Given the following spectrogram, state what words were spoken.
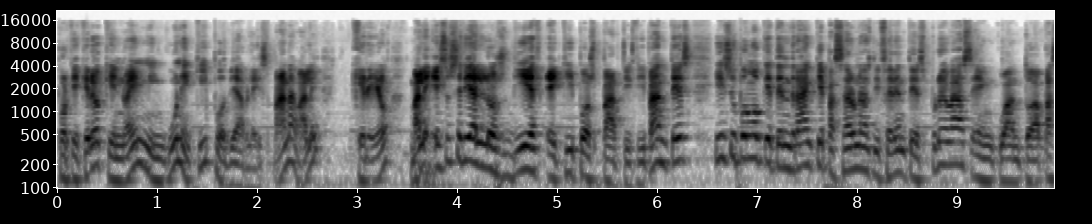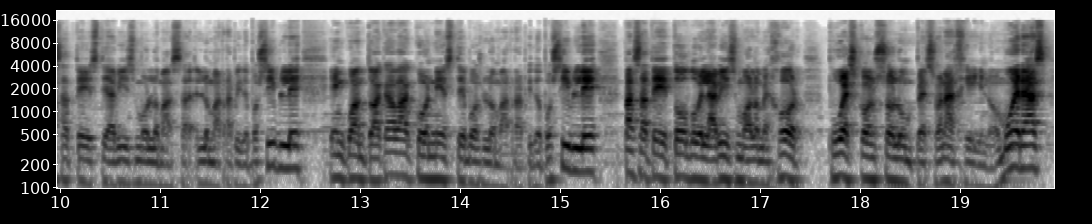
porque creo que no hay ningún equipo de hispana, ¿vale? Creo, ¿vale? Esos serían los 10 equipos participantes y supongo que tendrán que pasar unas diferentes pruebas en cuanto a pásate este abismo lo más, lo más rápido posible, en cuanto acaba con este boss lo más rápido posible, pásate todo el abismo a lo mejor pues con solo un personaje y no mueras,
